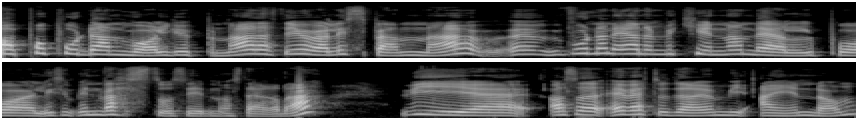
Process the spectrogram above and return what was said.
Apropos den målgruppen, der, dette er jo veldig spennende. Eh, hvordan er det med kvinneandelen på liksom, investorsiden hos dere? da? Vi, eh, altså, jeg vet jo dere har mye eiendom,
